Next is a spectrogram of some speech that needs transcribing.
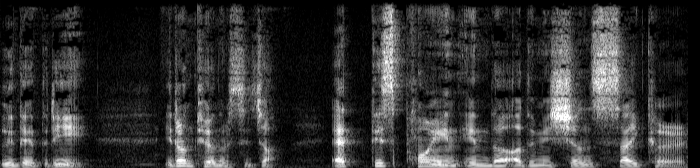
의대들이 이런 표현을 쓰죠. At this point in the admission cycle,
